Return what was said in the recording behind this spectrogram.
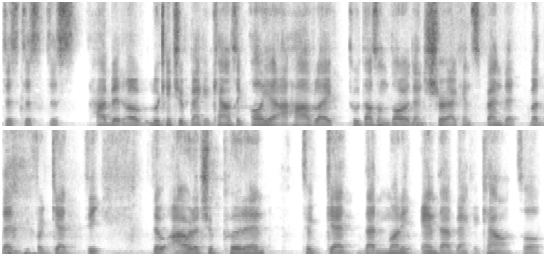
this this this habit of looking at your bank accounts like oh yeah I have like two thousand dollars then sure I can spend it. But then you forget the the hour that you put in to get that money in that bank account. So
